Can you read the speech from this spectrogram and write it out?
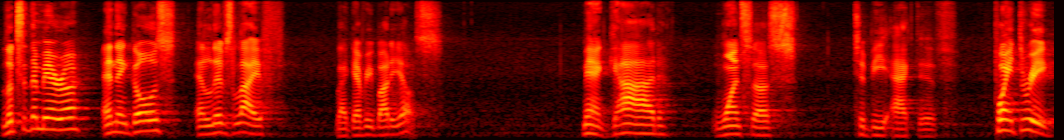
looks in the mirror, and then goes and lives life like everybody else? Man, God wants us to be active. Point three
